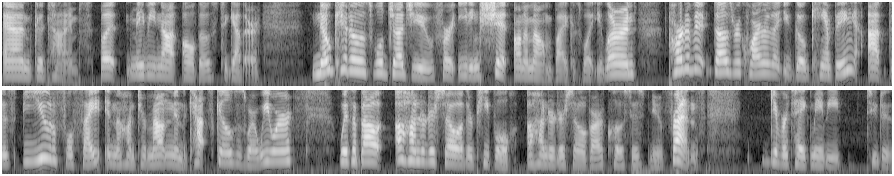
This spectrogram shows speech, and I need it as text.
and good times, but maybe not all those together. No kiddos will judge you for eating shit on a mountain bike, is what you learn. Part of it does require that you go camping at this beautiful site in the Hunter Mountain in the Catskills, is where we were, with about a hundred or so other people, a hundred or so of our closest new friends. Give or take maybe two to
